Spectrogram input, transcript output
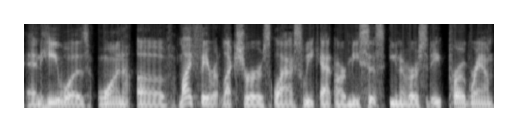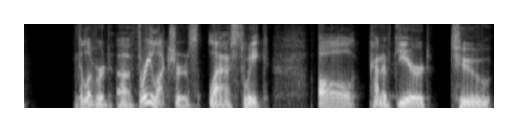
And he was one of my favorite lecturers last week at our Mises University program. Delivered uh, three lectures last week, all kind of geared to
